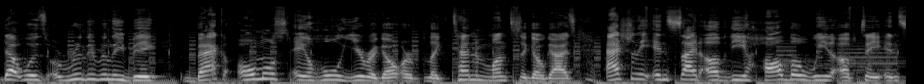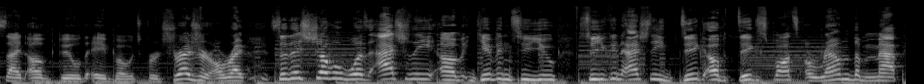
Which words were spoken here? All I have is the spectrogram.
that was really, really big back almost a whole year ago or like 10 months ago, guys. Actually, inside of the Halloween update inside of Build a Boat for Treasure, all right? So this shovel was actually um, given to you so you can actually dig up dig spots around the map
